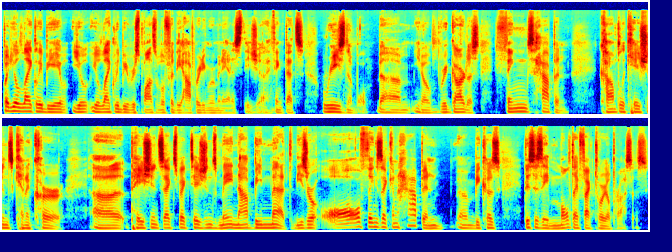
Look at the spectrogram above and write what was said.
but you'll likely be able, you'll you'll likely be responsible for the operating room and anesthesia." I think that's reasonable. Um, you know, regardless, things happen, complications can occur. Uh, patients' expectations may not be met. These are all things that can happen um, because this is a multifactorial process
